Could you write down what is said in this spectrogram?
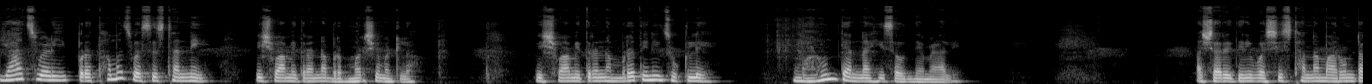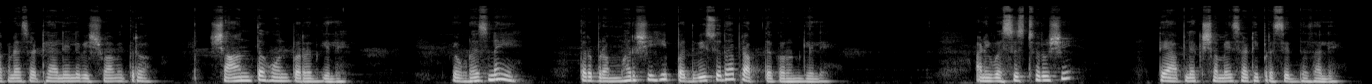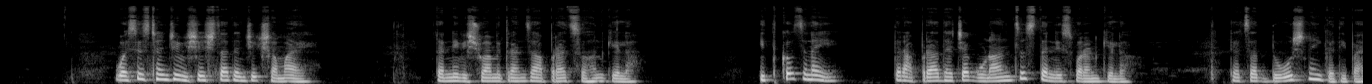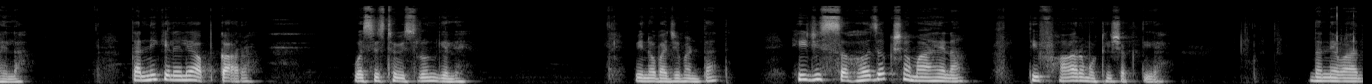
याच वेळी प्रथमच वसिष्ठांनी विश्वामित्रांना ब्रह्मर्षी म्हटलं. विश्वामित्र नम्रतेने झुकले म्हणून त्यांना ही संज्ञा मिळाली. अशा रीतीने वसिष्ठांना मारून टाकण्यासाठी आलेले विश्वामित्र शांत होऊन परत गेले. एवढंच नाही तर ब्रह्मर्षी ही पदवीसुद्धा प्राप्त करून गेले. आणि वसिष्ठ ऋषी ते आपल्या क्षमेसाठी प्रसिद्ध झाले. वसिष्ठांची विशेषता त्यांची क्षमा आहे. त्यांनी विश्वामित्रांचा अपराध सहन केला. इतकंच नाही तर अपराधाच्या गुणांचंच त्यांनी स्मरण केलं. त्याचा दोष नाही कधी पाहिला. त्यांनी केलेले अपकार वसिष्ठ विसरून गेले. विनोबाजी म्हणतात ही जी सहज क्षमा आहे ना ती फार मोठी शक्ती आहे. धन्यवाद.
